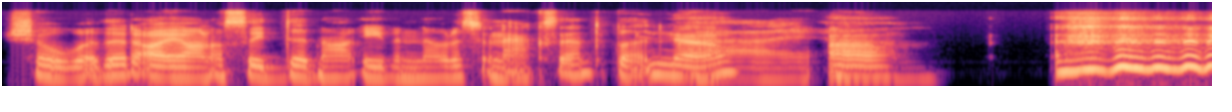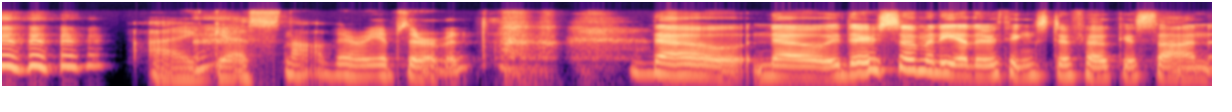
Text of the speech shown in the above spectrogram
show with it. I honestly did not even notice an accent, but No? I Oh. am, I guess, not very observant. no no there's so many other things to focus on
